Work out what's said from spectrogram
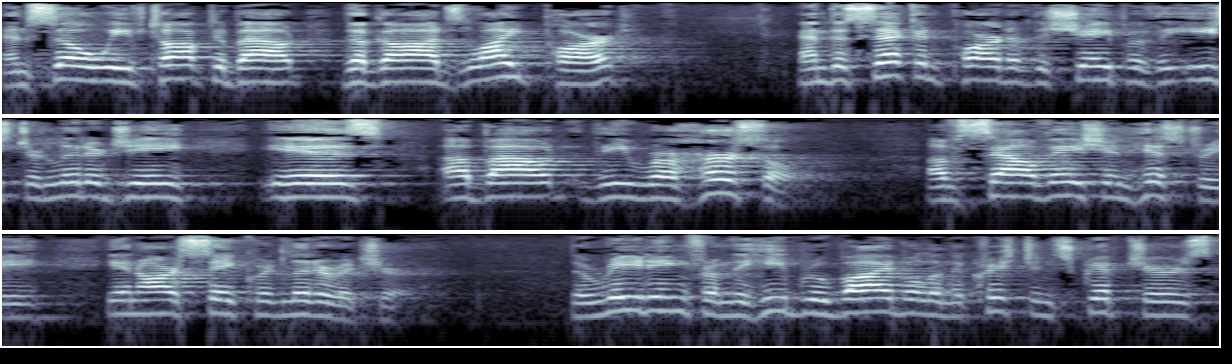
And so we've talked about the God's light part. And the second part of the shape of the Easter liturgy is about the rehearsal of salvation history in our sacred literature. The reading from the Hebrew Bible and the Christian scriptures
